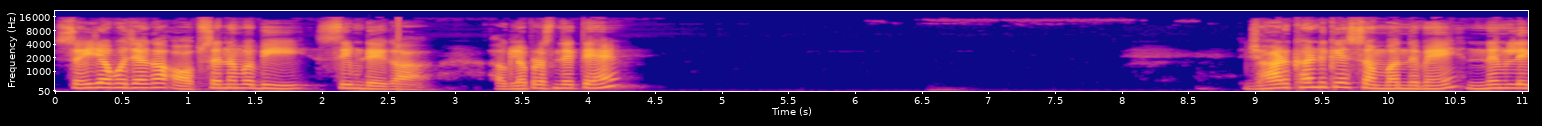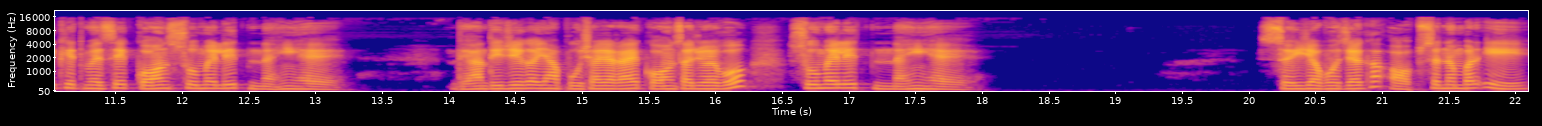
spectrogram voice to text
सही जवाब हो जाएगा ऑप्शन नंबर बी, सिमडेगा। अगला प्रश्न देखते हैं। झारखंड के संबंध में निम्नलिखित में से कौन सुमेलित नहीं है? ध्यान दीजिएगा, यहाँ पूछा जा रहा है कौन सा जो है वो सुमेलित नहीं है। सही जवाब हो जाएगा ऑप्शन नंबर ए,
